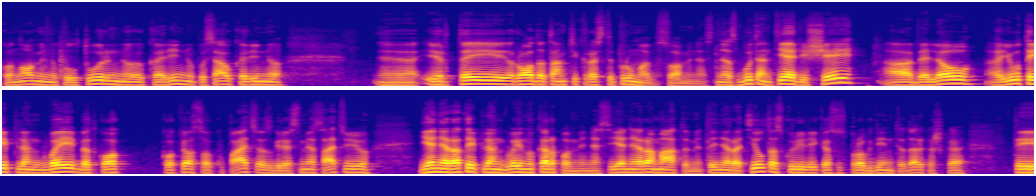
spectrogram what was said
ekonominių, kultūrinių, karinių, pusiau karinių. E, Ir tai rodo tam tikrą stiprumą visuomenės, nes būtent tie ryšiai vėliau jų taip lengvai, bet ko, kokios okupacijos grėsmės atveju, jie nėra taip lengvai nukarpomi, nes jie nėra matomi. Tai nėra tiltas, kurį reikia susprogdinti, dar kažką. Tai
